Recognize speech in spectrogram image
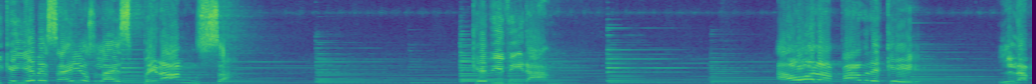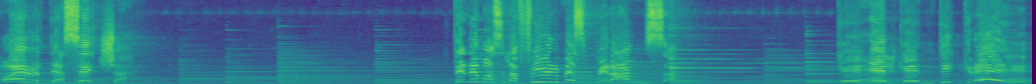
y que lleves a ellos la esperanza que vivirán. Ahora, Padre, que la muerte acecha, tenemos la firme esperanza que el que en ti cree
